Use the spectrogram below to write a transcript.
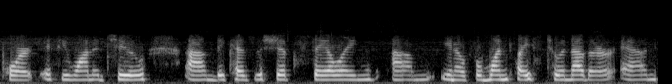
port if you wanted to, um, because the ship's sailing, um, you know, from one place to another. And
